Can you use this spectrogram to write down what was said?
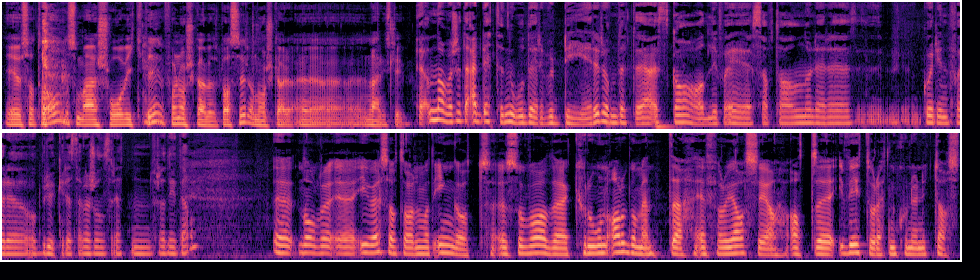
EØS-avtalen, som er så viktig for norske arbeidsplasser og norsk øh, næringsliv. Ja, Navarsete, er dette noe dere vurderer, om dette er skadelig for EØS-avtalen, når dere går inn for å bruke reservasjonsretten fra tid til annen? Eh, når EØS-avtalen eh, ble inngått, eh, så var det kronargumentet fra ja-sida at vetoretten kunne nyttes.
